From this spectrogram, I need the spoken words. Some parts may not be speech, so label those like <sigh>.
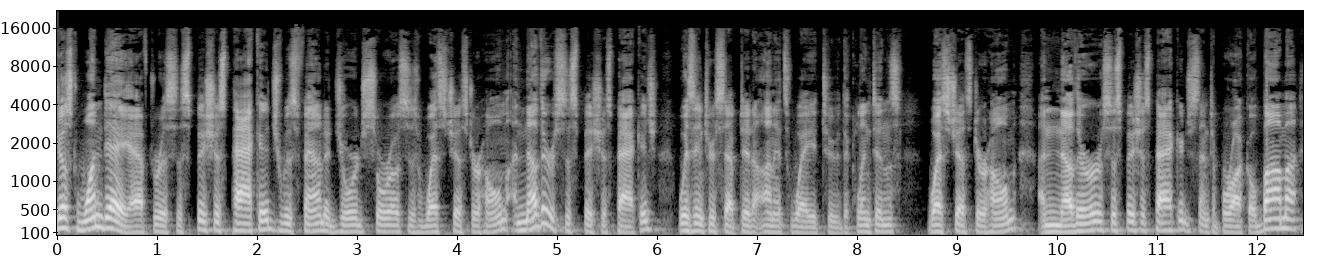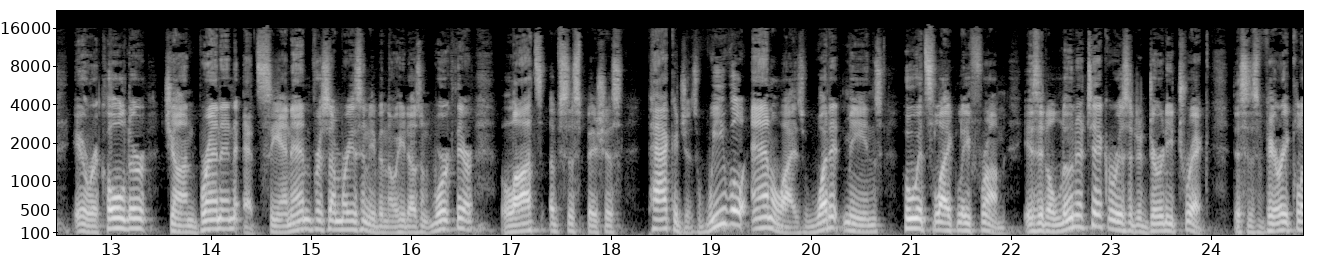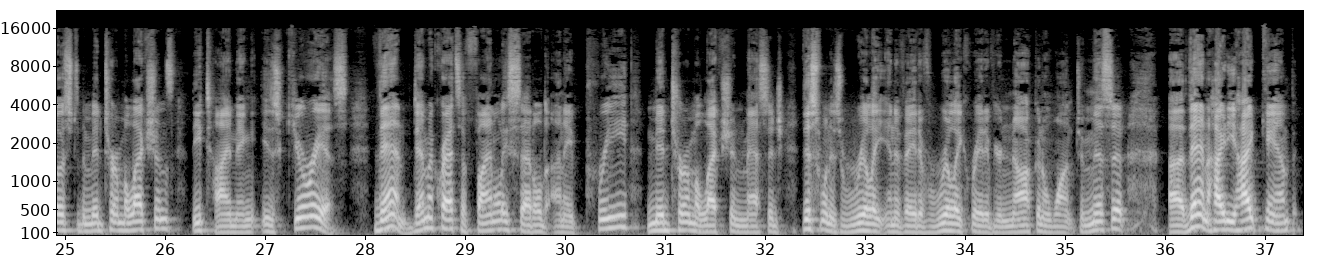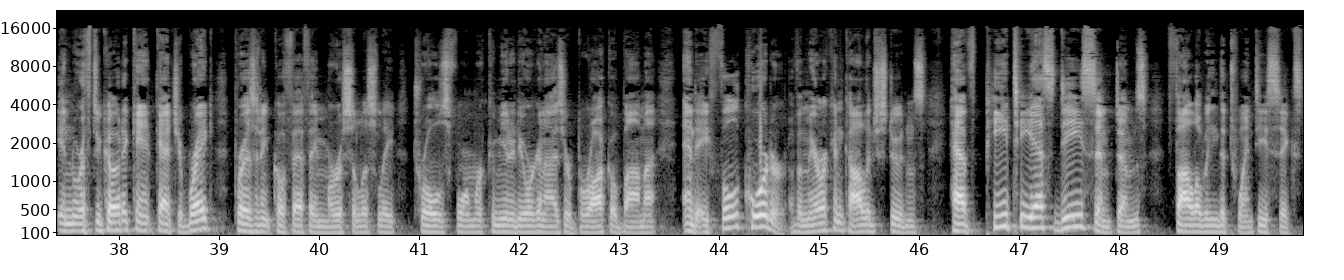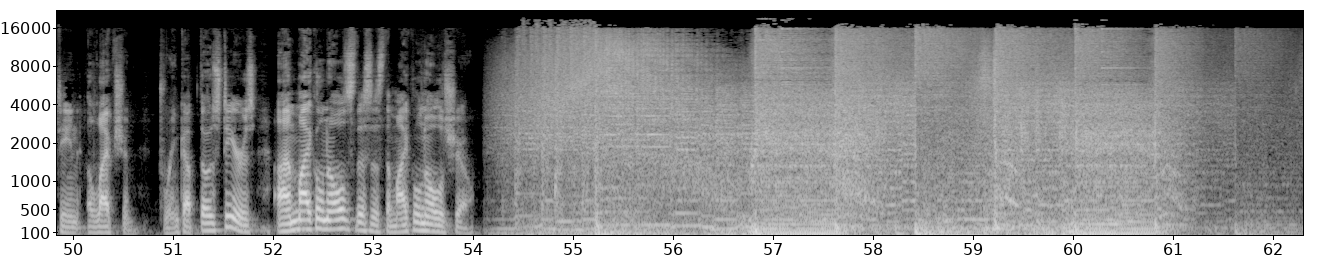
Just one day after a suspicious package was found at George Soros' Westchester home, another suspicious package was intercepted on its way to the Clintons' Westchester home. Another suspicious package sent to Barack Obama, Eric Holder, John Brennan at CNN for some reason, even though he doesn't work there. Lots of suspicious packages. We will analyze what it means, who it's likely from. Is it a lunatic or is it a dirty trick? This is very close to the midterm elections. The timing is curious. Then, Democrats have finally settled on a pre midterm election message. This one is really innovative, really creative. You're not going to want to miss it. Uh, then, Heidi Heitkamp in North Dakota can't catch a break. President Covfefe mercilessly trolls former community organizer Barack Obama, and a full quarter of American college students have PTSD symptoms following the 2016 election. Drink up those tears. I'm Michael Knowles. This is The Michael Knowles Show.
